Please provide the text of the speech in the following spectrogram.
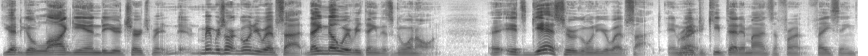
you had to go log in to your church. Members aren't going to your website; they know everything that's going on. Uh, it's guests who are going to your website, and right. we have to keep that in mind as a front-facing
